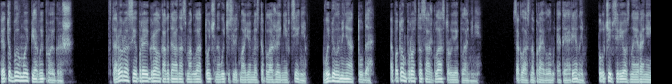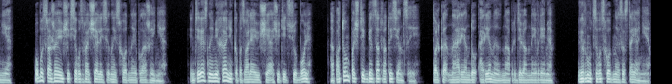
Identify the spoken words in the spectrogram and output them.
Это был мой первый проигрыш. Второй раз я проиграл, когда она смогла точно вычислить мое местоположение в тени, выбила меня оттуда, а потом просто сожгла струей пламени. Согласно правилам этой арены, получив серьезное ранение, оба сражающихся возвращались на исходное положение. Интересная механика, позволяющая ощутить всю боль, а потом почти без затрат эссенции, только на аренду арены на определенное время, вернуться в исходное состояние.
